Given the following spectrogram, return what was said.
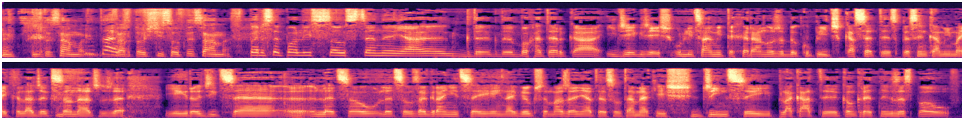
to samo No tak. wartości są te same. W Persepolis są sceny, ja, gdy, gdy bohaterka idzie gdzieś ulicami Teheranu, żeby kupić kasety z piosenkami Michaela Jacksona, czy że jej rodzice e, lecą, lecą za granicę i jej największe marzenia to są tam jakieś jeansy i plakaty konkretnych zespołów.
